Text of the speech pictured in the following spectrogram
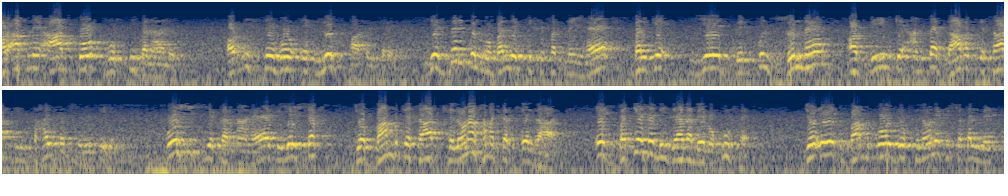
اور اپنے آپ کو مفتی بنا لے اور اس سے وہ ایک لطف حاصل کرے۔ یہ بالکل مبلغ کی صفت نہیں ہے، بلکہ یہ بالکل ظلم ہے اور دین کے اندر دعوت کے ساتھ انتہائی بدسلوکی ہے۔ کوشش یہ کرنا ہے کہ یہ شخص جو بمب کے ساتھ کھلونا سمجھ کر کھیل رہا ہے، ایک بچے سے بھی زیادہ بے وقوف ہے۔ جو ایک بم کو جو کھلونے کی شکل میں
